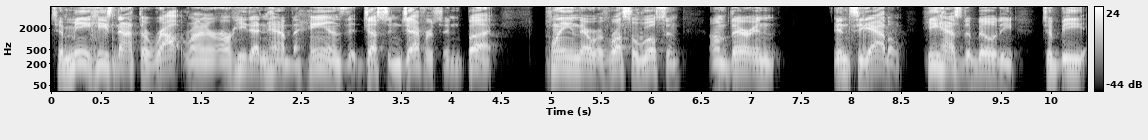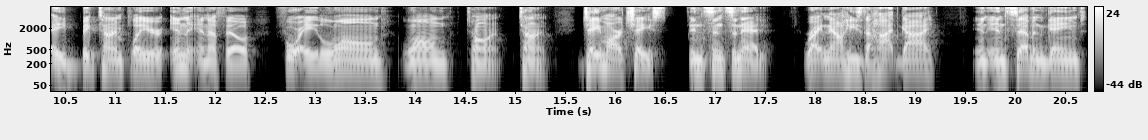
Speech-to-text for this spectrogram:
to me, he's not the route runner or he doesn't have the hands that Justin Jefferson, but playing there with Russell Wilson um, there in, in Seattle, he has the ability to be a big time player in the NFL for a long, long time. Time. Ja'Marr Chase in Cincinnati. Right now, he's the hot guy. In in seven games,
